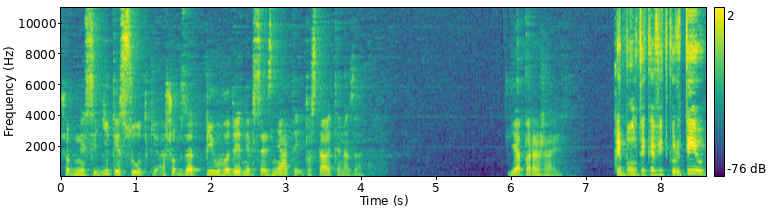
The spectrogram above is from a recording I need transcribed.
Щоб не сидіти сутки, а щоб за півгодини все зняти і поставити назад. Я поражаюсь. Три болтика відкрутив,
